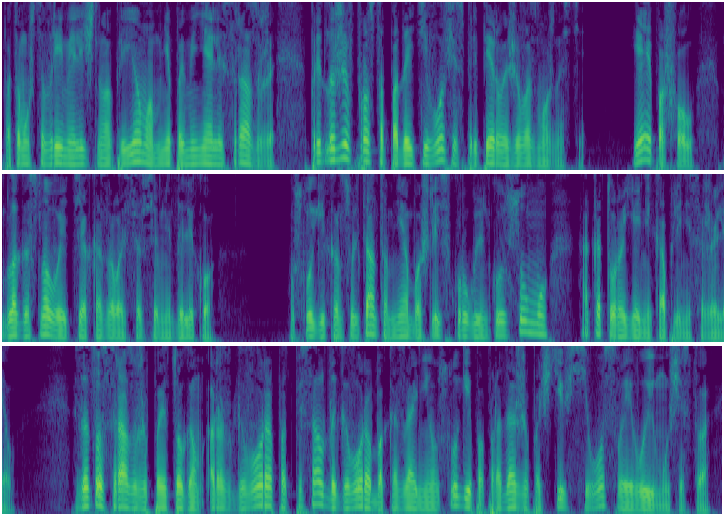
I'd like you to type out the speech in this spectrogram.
потому что время личного приема мне поменяли сразу же, предложив просто подойти в офис при первой же возможности. Я и пошел, благо снова идти оказалось совсем недалеко. Услуги консультанта мне обошлись в кругленькую сумму, о которой я ни капли не сожалел. Зато сразу же по итогам разговора подписал договор об оказании услуги по продаже почти всего своего имущества –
